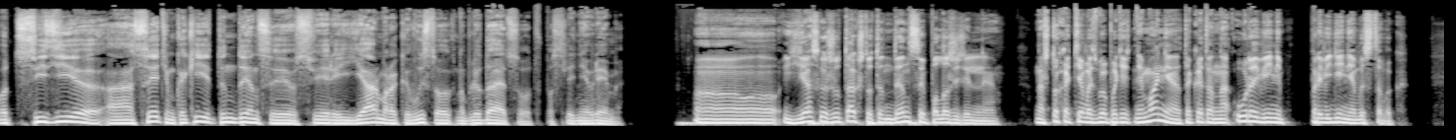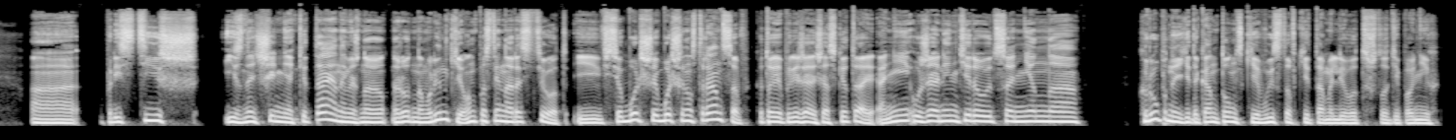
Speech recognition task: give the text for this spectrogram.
Вот в связи а, с этим, какие тенденции в сфере ярмарок и выставок наблюдаются вот в последнее время? А, Я скажу так, что тенденции положительные. На что хотелось бы обратить внимание, так это на уровень проведения выставок. А, Престиж и значение Китая на международном рынке, он постоянно растет. И все больше и больше иностранцев, которые приезжают сейчас в Китай, они уже ориентируются не на крупные какие-то кантонские выставки там или вот что типа у них,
